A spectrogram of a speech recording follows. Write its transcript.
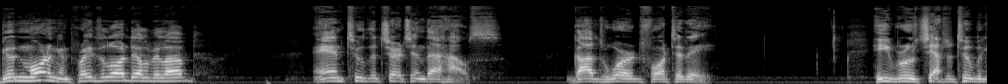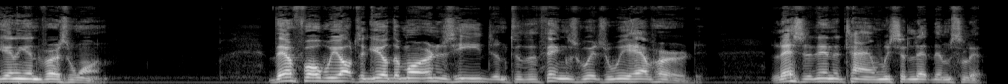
Good morning and praise the Lord, dearly beloved, and to the church in the house. God's word for today. Hebrews chapter 2, beginning in verse 1. Therefore, we ought to give the more earnest heed unto the things which we have heard, lest at any time we should let them slip.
